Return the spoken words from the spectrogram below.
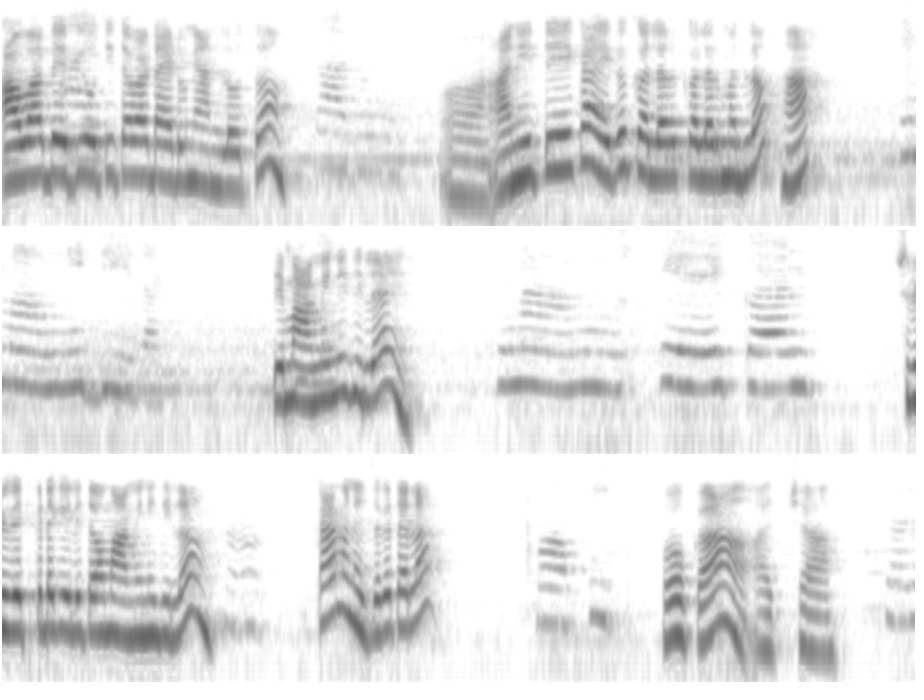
आवा बेबी होती तेव्हा डॅडूने आणलं होतं. आणि ते काय आहे ग कलर कलरमधलं हां? ते मामीने दिलं आहे मामी कल श्रीवेदकडे गेली तेव्हा मामीने दिलं? काय म्हणायचं का त्याला? हो का? अच्छा. तर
